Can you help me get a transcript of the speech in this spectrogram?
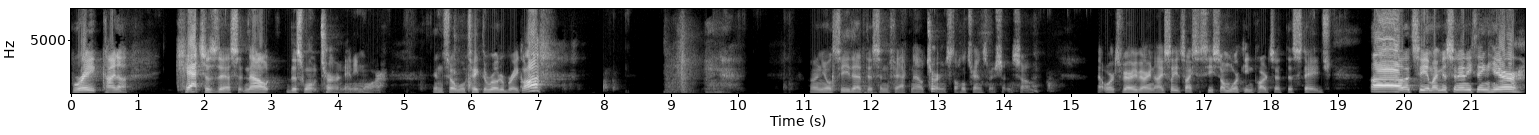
brake kind of catches this. Now this won't turn anymore. And so we'll take the rotor brake off. And you'll see that this in fact now turns the whole transmission. So that works very, very nicely. It's nice to see some working parts at this stage. Uh, let's see, am I missing anything here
